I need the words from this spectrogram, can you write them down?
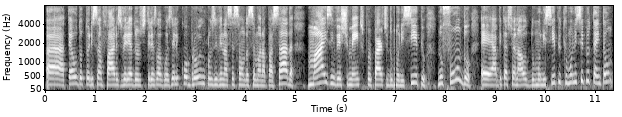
Ah, até o doutor Issan Fares, vereador de Três Lagoas, ele cobrou, inclusive, na sessão da semana passada, passada, mais investimentos por parte do município no fundo é, habitacional do município que o município tem. Então,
